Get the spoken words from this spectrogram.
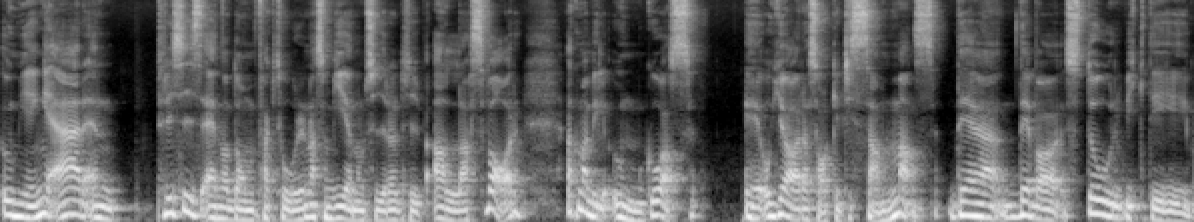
umgänge är en, precis en av de faktorerna som genomsyrar typ alla svar. Att man vill umgås Eh, och göra saker tillsammans. Det, det var stor viktig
